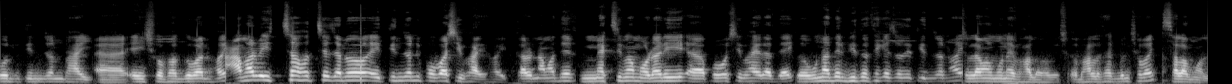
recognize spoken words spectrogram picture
কোন তিনজন ভাই এই সৌভাগ্যবান হয়। আমার ইচ্ছা হচ্ছে যেন এই তিনজনই প্রবাসী ভাই হয়। কারণ আমাদের ম্যাক্সিমাম অর্ডারই প্রবাসী ভাইরা দেয়। তো ওনাদের ভিতর থেকে যদি তিনজন হয়, তাহলে আমার মনে হয় ভালো হবে। ভালো থাকবেন সবাই। সালাম আলাইকুম।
